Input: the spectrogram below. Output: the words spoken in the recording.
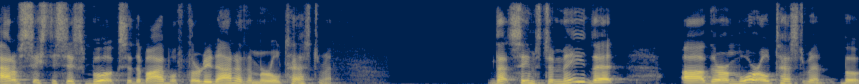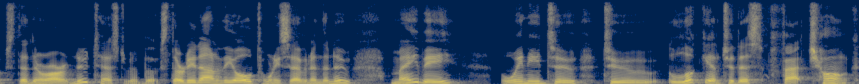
Out of 66 books in the Bible, 39 of them are Old Testament that seems to me that uh, there are more Old Testament books than there are New Testament books 39 in the Old, 27 in the New. Maybe we need to, to look into this fat chunk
